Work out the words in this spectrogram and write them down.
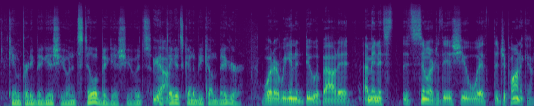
became a pretty big issue, and it's still a big issue. It's. Yeah. I think it's going to become bigger. What are we going to do about it? I mean, it's it's similar to the issue with the japonica.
